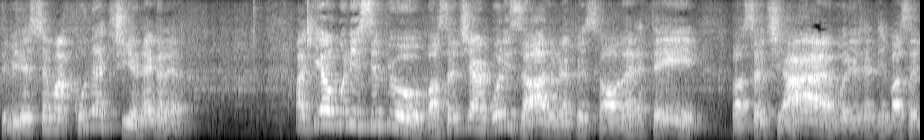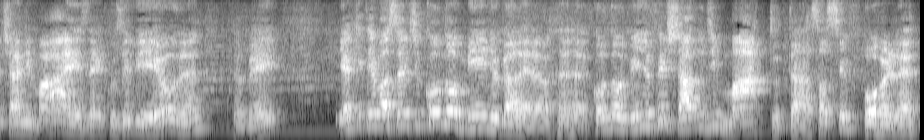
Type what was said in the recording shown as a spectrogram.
Deveria se chamar cu da tia, né, galera? Aqui é um município bastante arborizado, né, pessoal, né? Tem bastante árvores, né? tem bastante animais, né? Inclusive eu, né, também. E aqui tem bastante condomínio, galera. condomínio fechado de mato, tá? Só se for, né?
